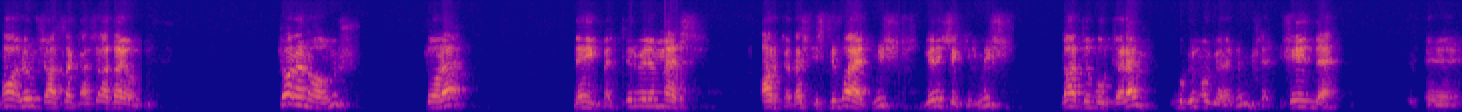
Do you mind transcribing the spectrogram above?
Malum şahsa karşı aday olmuş. Sonra ne olmuş? Sonra ne hikmettir bilinmez. Arkadaş istifa etmiş, geri çekilmiş. Zaten muhterem bugün o görevin şeyinde e,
